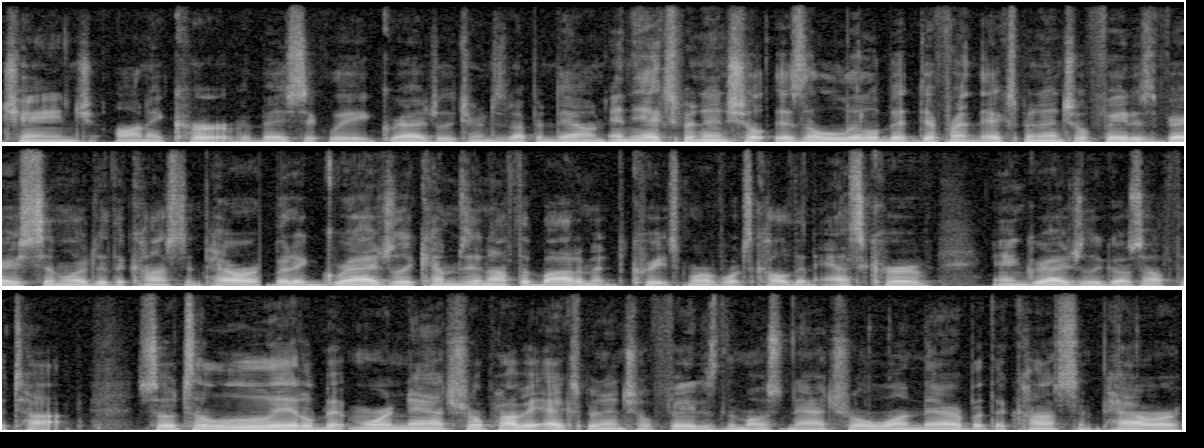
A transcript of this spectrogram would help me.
change on a curve. It basically gradually turns it up and down. And the exponential is a little bit different. The exponential fade is very similar to the constant power, but it gradually comes in off the bottom. It creates more of what's called an S curve and gradually goes off the top. So it's a little bit more natural. Probably exponential fade is the most natural one there, but the constant power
